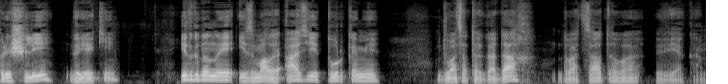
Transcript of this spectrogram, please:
пришли греки, изгнанные из Малой Азии турками в 20-х годах XX -го века.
